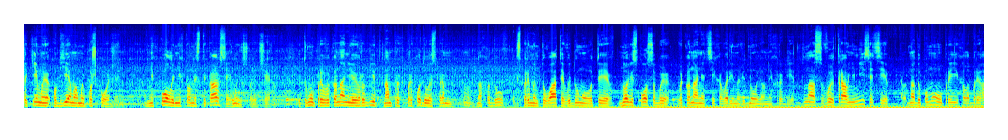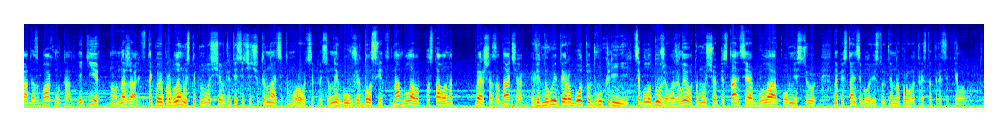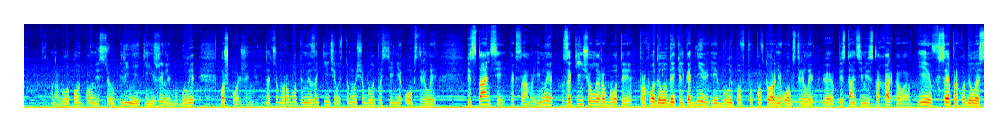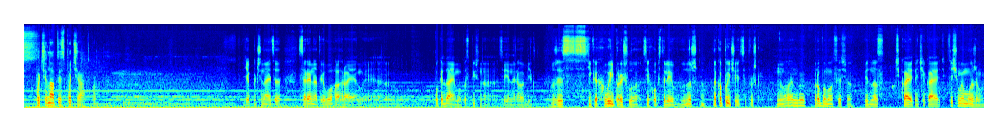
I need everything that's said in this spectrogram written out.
такими об'ємами пошкоджень. Ніколи ніхто не стикався, і ми в свою чергу. І тому при виконанні робіт нам приходилось прям ну, на ходу експериментувати, видумувати нові способи виконання цих аварійно-відновлюваних робіт. У нас в травні місяці на допомогу приїхала бригада з Бахмута, які, ну на жаль, з такою проблемою стикнулися ще в 2014 році. Тобто у них був вже досвід. Нам була поставлена Перша задача відновити роботу двох ліній. Це було дуже важливо, тому що підстанція була повністю на підстанції була відсутня напруга 330 кВт. Вона була пов- повністю лінії, які її живлять, були пошкоджені. На цьому роботи не закінчились, тому що були постійні обстріли підстанцій так само. І ми закінчували роботи, проходило декілька днів і були повторні обстріли е, підстанції міста Харкова, і все приходилось починати спочатку. Як починається сирена, тривога грає, ми е, покидаємо поспішно цей енергооб'єкт. Вже стільки хвиль пройшло цих обстрілів, воно ж накопичується трошки. Ну але ми робимо все, що від нас чекають, не чекають, Це що ми можемо.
